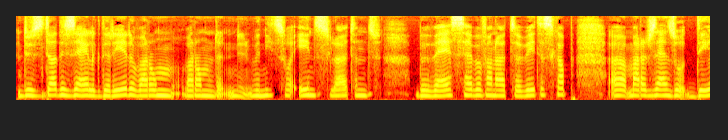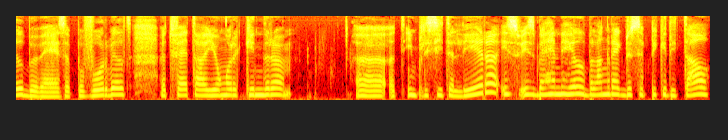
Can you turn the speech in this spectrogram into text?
Dus dat is eigenlijk de reden waarom, waarom we niet zo eensluitend bewijs hebben vanuit de wetenschap. Uh, maar er zijn zo deelbewijzen. Bijvoorbeeld het feit dat jongere kinderen uh, het impliciete leren is, is bij hen heel belangrijk. Dus ze pikken die taal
